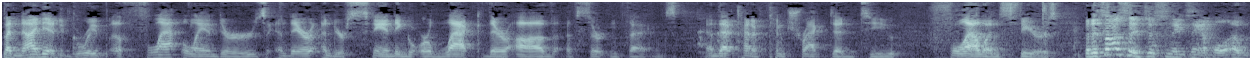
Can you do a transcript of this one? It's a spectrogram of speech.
benighted group of flatlanders and their understanding or lack thereof of certain things. And that kind of contracted to Flalansferes. But it's also just an example of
